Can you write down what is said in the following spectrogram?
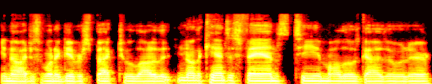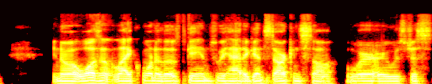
you know, I just want to give respect to a lot of the, you know, the Kansas fans, team, all those guys over there. You know, it wasn't like one of those games we had against Arkansas where it was just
